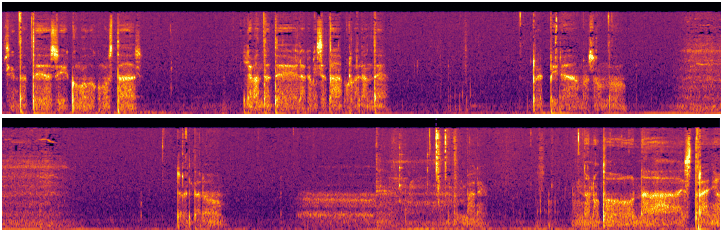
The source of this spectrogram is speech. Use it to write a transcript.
Siéntate así cómodo como estás. La camiseta por delante. Respira más hondo. Suéltalo. Vale. No noto nada extraño.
